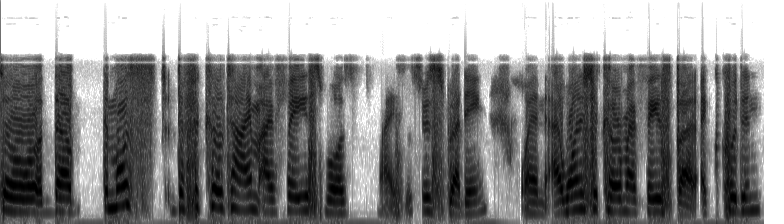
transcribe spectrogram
so the the most difficult time I faced was my sister's wedding when I wanted to cover my face but I couldn't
